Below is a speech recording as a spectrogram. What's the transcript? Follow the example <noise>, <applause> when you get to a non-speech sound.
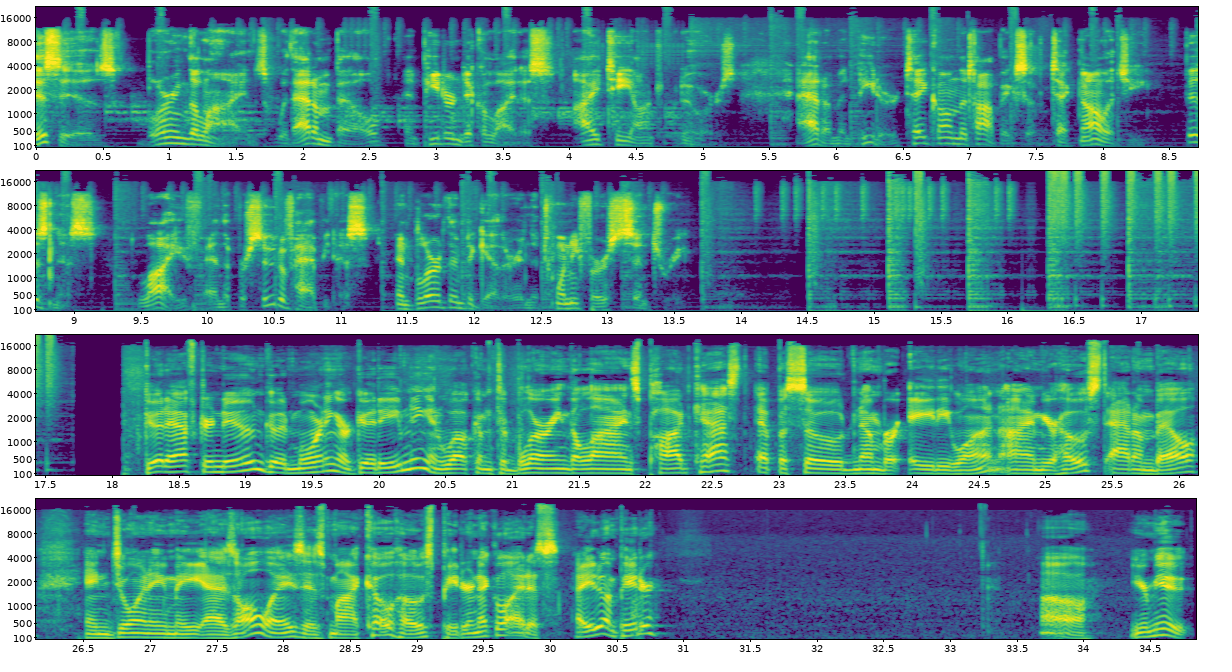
This is Blurring the Lines with Adam Bell and Peter Nikolaidis, IT entrepreneurs. Adam and Peter take on the topics of technology, business, life, and the pursuit of happiness and blur them together in the 21st century. Good afternoon, good morning, or good evening, and welcome to Blurring the Lines podcast, episode number 81. I am your host, Adam Bell, and joining me, as always, is my co-host, Peter Nikolaidis. How you doing, Peter? Oh, you're mute.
